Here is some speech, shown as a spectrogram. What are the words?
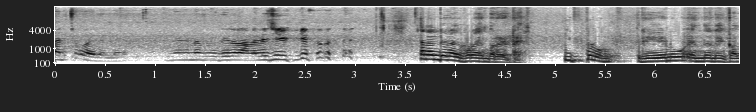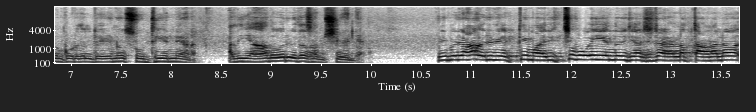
മരിച്ചു പോയതല്ലേ? ഞാൻ എന്റെ ഒരു അഭിപ്രായം പറയട്ടെ. ഇപ്പോഴും രേണു എന്നതിനേക്കാളും കൂടുതൽ രേണു സുധി തന്നെയാണ്. അത് യാതൊരുവിധ സംശയമില്ല ഇനിയിപ്പോൾ ആ- ഒരു വ്യക്തി മരിച്ചുപോയി എന്ന് വിചാരിച്ചിട്ട് അയാളുടെ തണലോ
